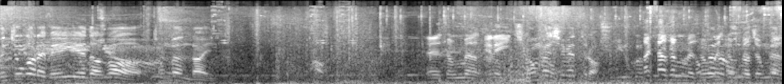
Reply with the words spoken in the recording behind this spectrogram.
왼쪽 아래 메이에다가 정면 라인. 예 정면. 얘네 2층. 정면 심했더라. 딱타 정면 정면 정면 정면.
